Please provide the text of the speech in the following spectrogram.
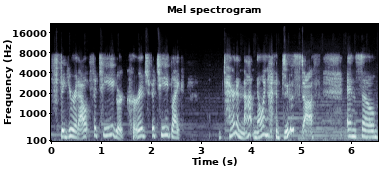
figure it out fatigue or courage fatigue. Like I'm tired of not knowing how to do stuff. And so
